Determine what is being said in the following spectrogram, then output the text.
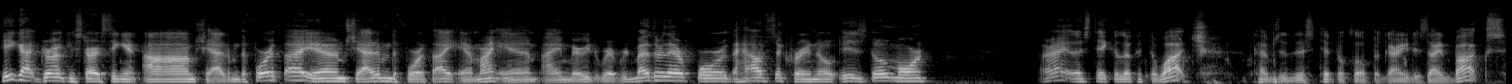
He got drunk and started singing, I'm Shaddam the Fourth, I am, Shaddam the Fourth, I am, I am, I am married to Reverend Mother, therefore the house of Corrino is no more. All right, let's take a look at the watch. It comes in this typical Pagani design box.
